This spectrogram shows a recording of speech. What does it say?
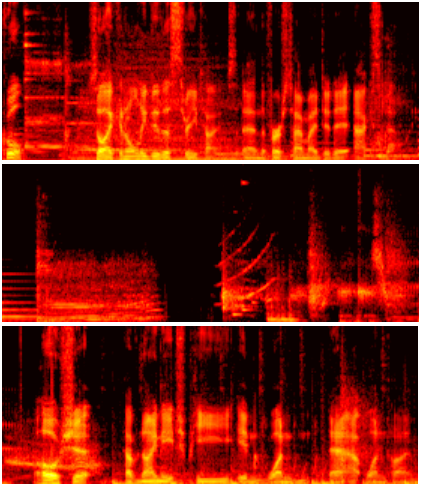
Cool. So I can only do this three times, and the first time I did it accidentally. Oh shit. Have 9 HP in one at one time.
